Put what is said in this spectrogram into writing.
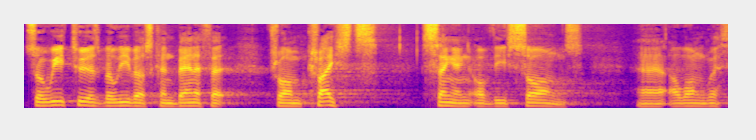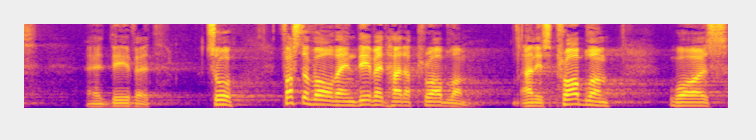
So we too, as believers, can benefit from Christ's singing of these songs uh, along with uh, David. So, first of all, then, David had a problem, and his problem was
